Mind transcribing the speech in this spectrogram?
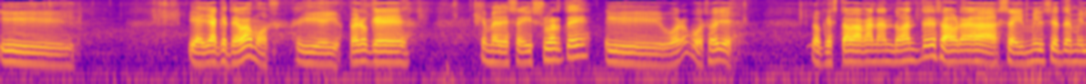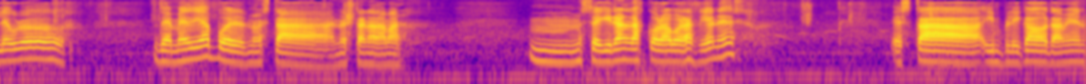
y, y allá que te vamos. y espero que que me deseéis suerte y bueno, pues oye, lo que estaba ganando antes, ahora 6.000, 7.000 euros de media, pues no está, no está nada mal. Mm, seguirán las colaboraciones. Está implicado también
